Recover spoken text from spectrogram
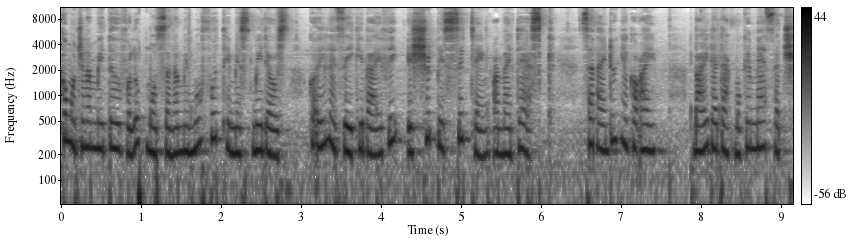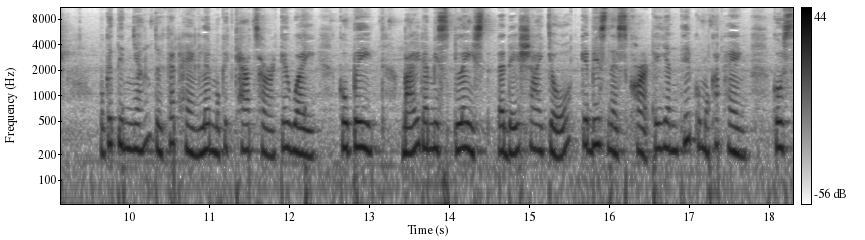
Câu 154 vào lúc 1 giờ 51 phút thì Miss Meadows có ý là gì khi bà ấy viết It should be sitting on my desk. sao bạn trước nha câu A. Bà ấy đã đặt một cái message, một cái tin nhắn từ khách hàng lên một cái counter, cái quầy. Câu B, bà ấy đã misplaced, đã để sai chỗ cái business card, cái danh thiếp của một khách hàng. Câu C,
